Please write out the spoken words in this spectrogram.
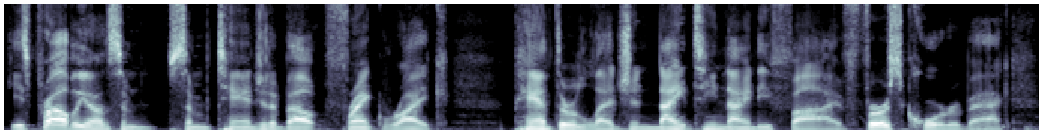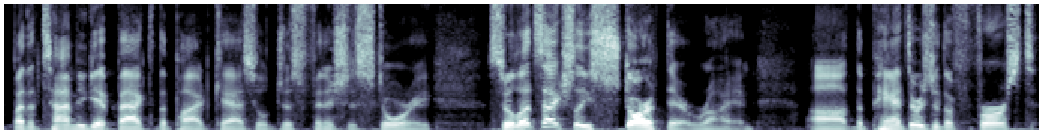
he's probably on some some tangent about Frank Reich, Panther legend, 1995, first quarterback. By the time you get back to the podcast, you'll just finish his story. So let's actually start there, Ryan. Uh, the Panthers are the first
